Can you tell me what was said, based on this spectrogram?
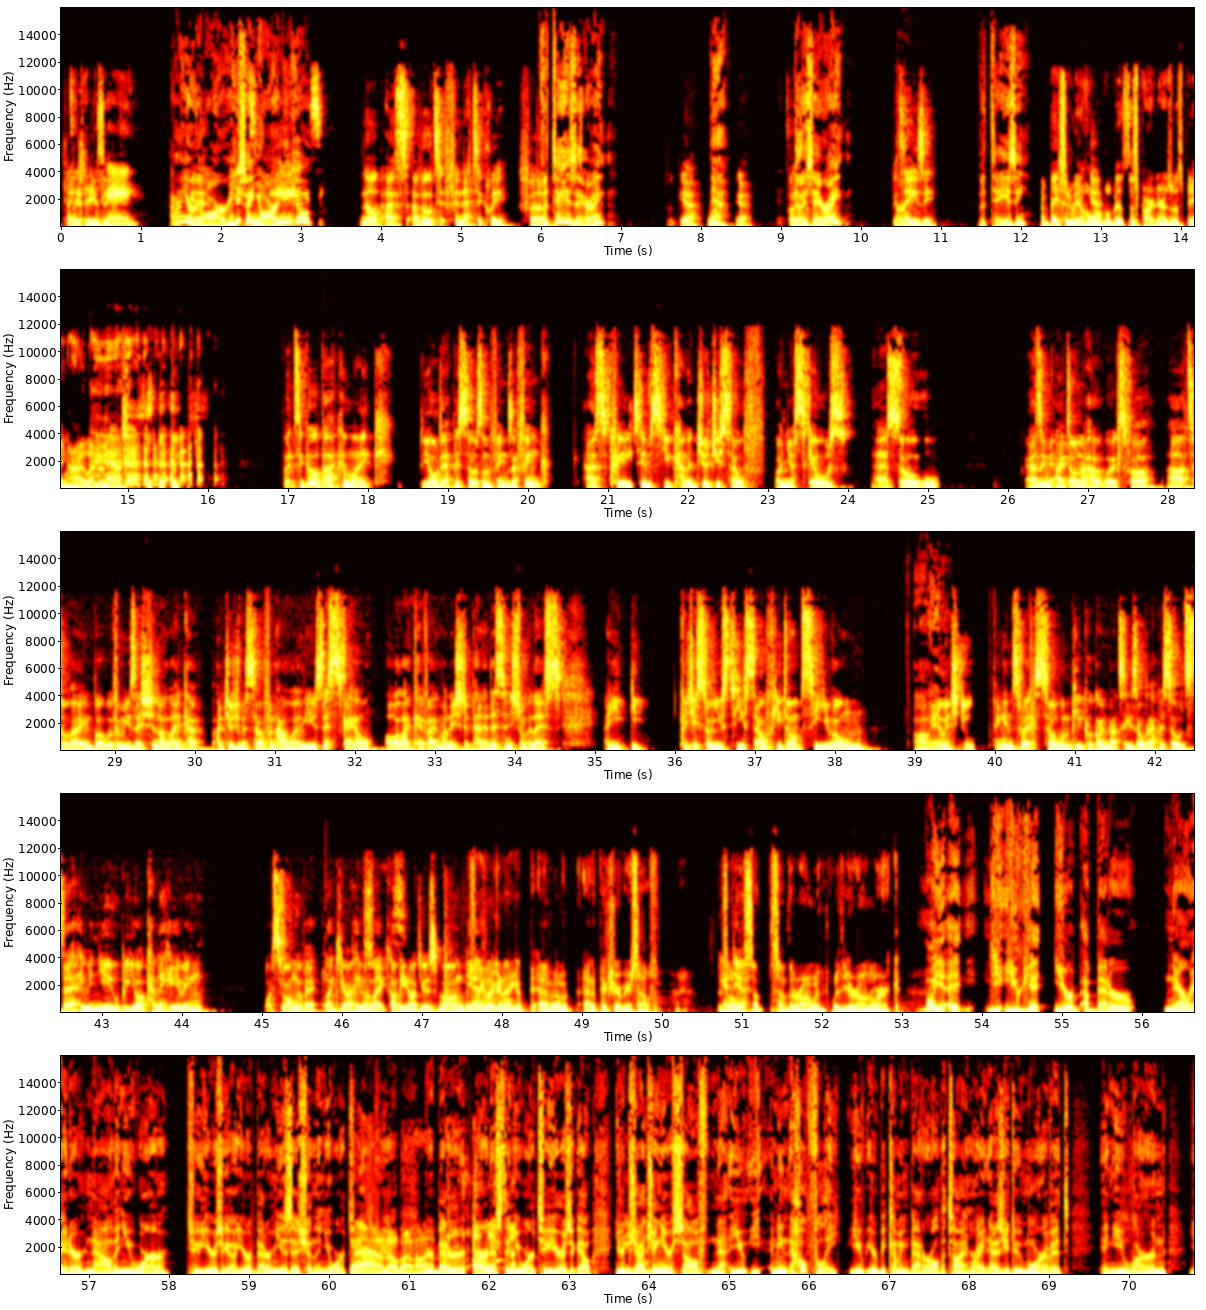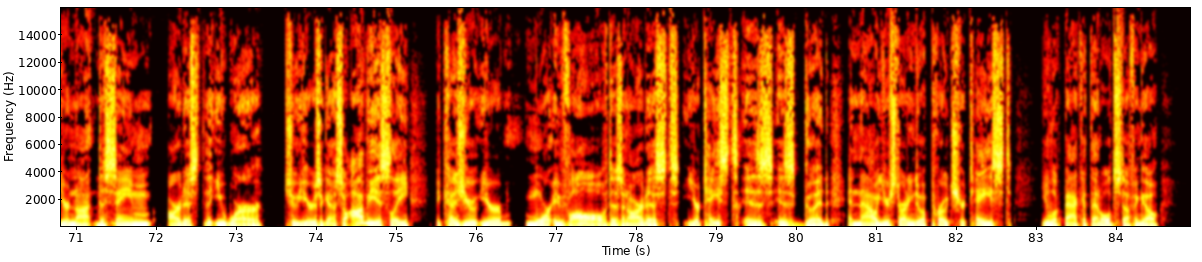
Thank you. With an A. I don't hear an R. Are you saying R, Nico? No, I, I wrote it phonetically for Viteze, right? yeah, well, yeah. Did I say it right? Vitezi. Vitezi. I'm basically a horrible business partner, is what's being highlighted there. But to go back and like the old episodes and things, I think as creatives, you kind of judge yourself on your skills. So, as in, I don't know how it works for art or writing, but with a musician, I like I, I judge myself on how I use this scale, or like if I manage to pair this instrument with this, and you because you, are so used to yourself, you don't see your own oh yeah original thing into it. So when people are going back to these old episodes, they're hearing you, but you're kind of hearing what's wrong with it. Like you're hearing like, oh, the audio is wrong. It's yeah. like looking at a, at a picture of yourself. There's Yeah. always Yeah. some, something wrong with, with your own work. Well, yeah, it, you, you get you're a better narrator now than you were two years ago. You're a better musician than you were two. I years don't ago. know about all You're a better artist than you were two years ago. You're judging yourself now. You, you I mean, hopefully, you you're becoming better all the time, right? As you do more of it and you learn, you're not the same artist that you were two years ago. So obviously, because you're you're more evolved as an artist, your taste is is good, and now you're starting to approach your taste. You look back at that old stuff and go,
